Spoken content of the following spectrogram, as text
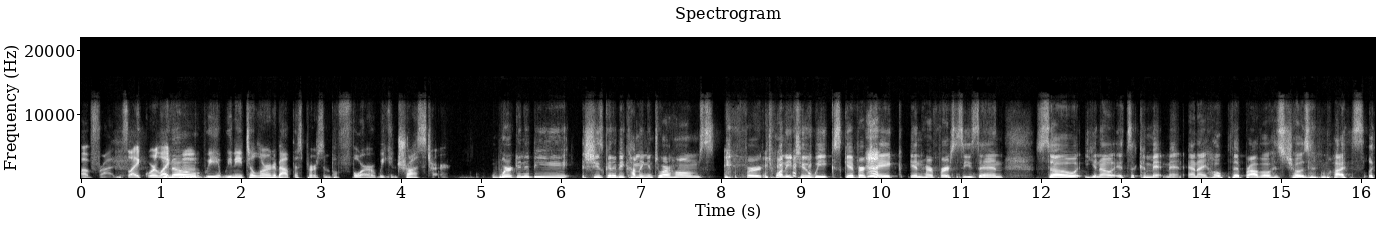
of friends like we're like know- hmm, we we need to learn about this person before we can trust her we're gonna be she's gonna be coming into our homes for 22 weeks give or take in her first season. So you know it's a commitment and i hope that bravo has chosen wisely.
